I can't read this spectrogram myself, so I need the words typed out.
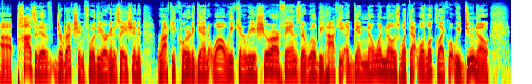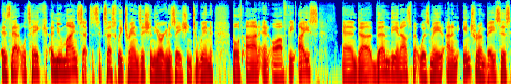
uh, positive direction for the organization. Rocky quoted again, while we can reassure our fans there will be hockey again, no one knows what that will look like. What we do know is that it will take a new mindset to successfully transition the organization to win both on and off the ice. And uh, then the announcement was made on an interim basis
